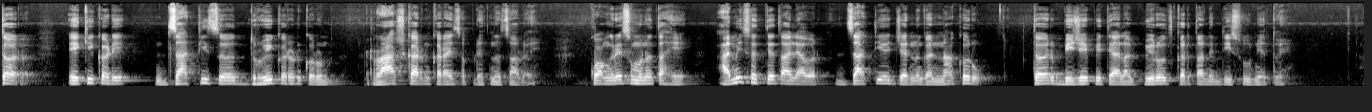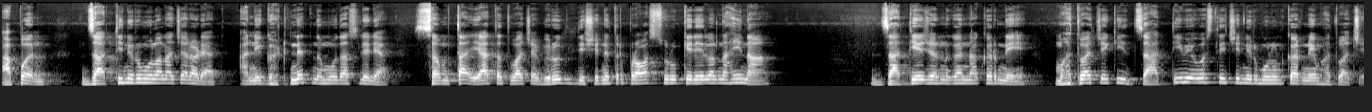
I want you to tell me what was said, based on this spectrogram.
तर एकीकडे जातीचं ध्रुवीकरण करून राजकारण करायचा प्रयत्न चालू आहे. काँग्रेस म्हणत आहे आम्ही सत्तेत आल्यावर जातीय जनगणना करू. तर बी जे पी त्याला विरोध करताना दिसून येतोय. आपण जाती निर्मूलनाच्या लढ्यात आणि घटनेत नमूद असलेल्या समता या तत्वाच्या विरुद्ध दिशेने तर प्रवास सुरू केलेला नाही ना? जातीय जनगणना करणे महत्त्वाचे की जाती व्यवस्थेचे निर्मूलन करणे महत्त्वाचे?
